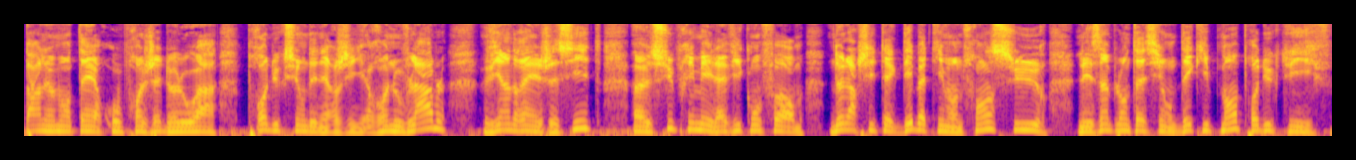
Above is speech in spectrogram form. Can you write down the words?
parlementaire au projet de loi production d'énergie renouvelable viendrait, je cite, supprimer l'avis conforme de l'architecte des bâtiments de France sur les implantations d'équipements productifs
